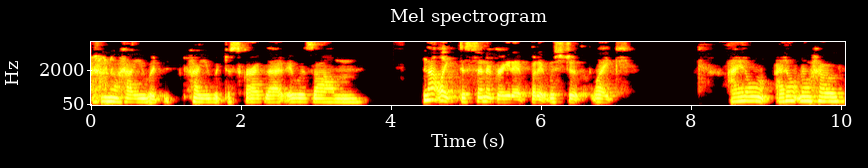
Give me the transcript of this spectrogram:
I don't know how you would how you would describe that. It was um not like disintegrated, but it was just like I don't I don't know how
